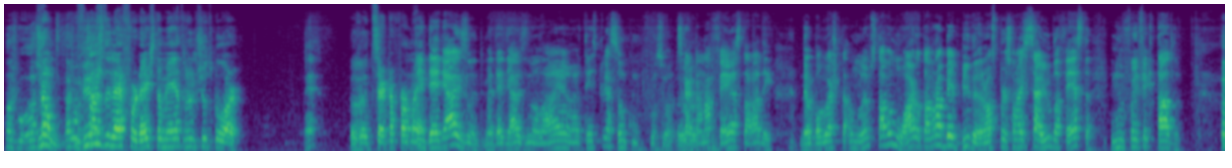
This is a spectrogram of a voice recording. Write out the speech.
Não, tipo, acho Não, que- acho o que vírus tu- do Left 4 Dead também é transmitido pelo ar. Uhum, De certa forma Tem é. Dead Island, mas Dead Island lá é- tem explicação como que funciona. Os Uhum. caras estavam na festa lá, daí, daí o bagulho acho que tá, não lembro se tava no ar ou tava na bebida. O nosso personagem saiu da festa e não foi infectado. É.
